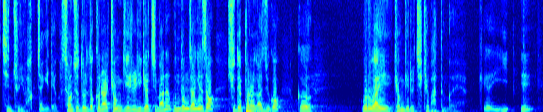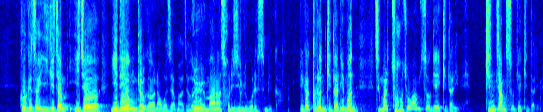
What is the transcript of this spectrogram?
진출이 확정이 되고 선수들도 그날 경기를 이겼지만은 운동장에서 휴대폰을 가지고 그 우루과이 경기를 지켜봤던 거예요. 그 이, 이, 거기서 이기자 이저 2대 0 결과가 나오자마자 얼마나 소리 지르고 그랬습니까? 그러니까 그런 기다림은 정말 초조함 속의 기다림이에요. 긴장 속의 기다림이에요.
